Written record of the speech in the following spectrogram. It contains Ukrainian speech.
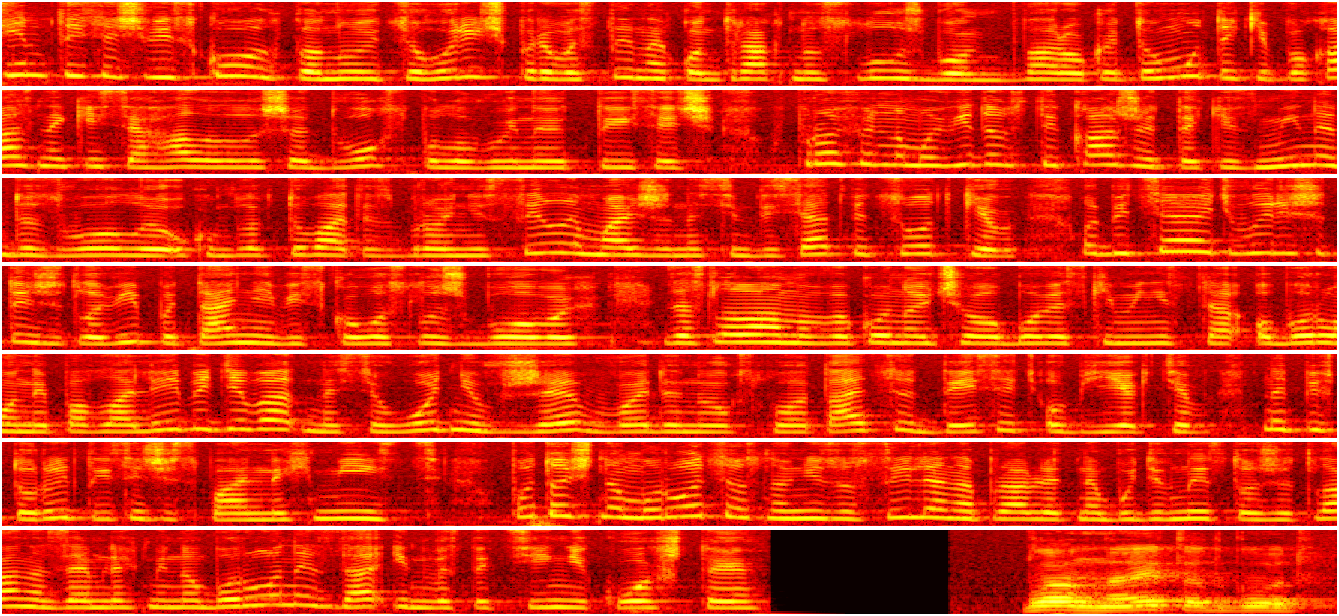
Сім тисяч військових планують цьогоріч перевести на контрактну службу. Два роки тому такі показники сягали лише 2,5 тисяч. В профільному відомстві кажуть, такі зміни дозволили укомплектувати збройні сили майже на 70%. Обіцяють вирішити житлові питання військовослужбових. За словами виконуючого обов'язки міністра оборони Павла Лебедєва, на сьогодні вже введено в експлуатацію 10 об'єктів на півтори тисячі спальних місць. В поточному році основні зусилля направлять на будівництво житла на землях Міноборони за інвестиційні кошти. План на этот год,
